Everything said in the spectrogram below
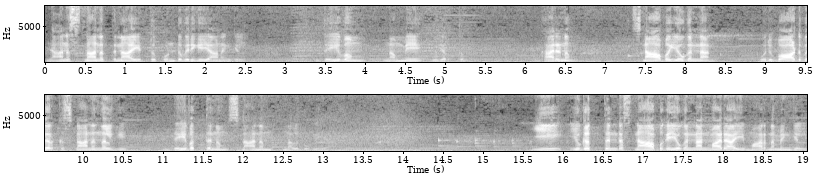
ജ്ഞാനസ്നാനത്തിനായിട്ട് കൊണ്ടുവരികയാണെങ്കിൽ ദൈവം നമ്മെ ഉയർത്തും. കാരണം സ്നാപയോഗന്നാൻ ഒരുപാട് പേർക്ക് സ്നാനം നൽകി ദൈവത്തിനും സ്നാനം നൽകുകയാണ്. ഈ യുഗത്തിന്റെ സ്നാപക യോഗന്മാരായി മാറണമെങ്കിൽ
